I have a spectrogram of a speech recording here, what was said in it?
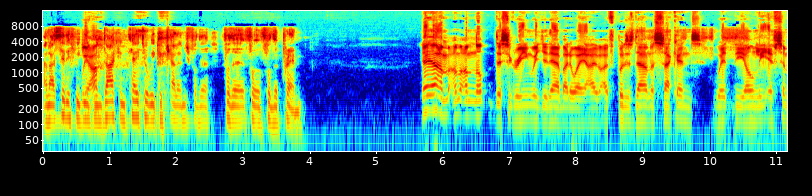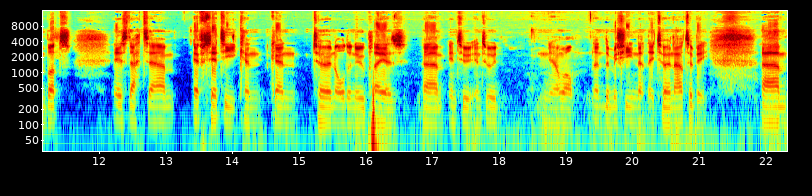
And I said if we, we get are. Van Dijk and Keita, we could challenge for the for the for, for the Prem. Yeah, yeah I'm, I'm, I'm not disagreeing with you there. By the way, I've, I've put us down a second with the only ifs and buts is that um, if City can can turn all the new players um, into into you know well the machine that they turn out to be, um,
